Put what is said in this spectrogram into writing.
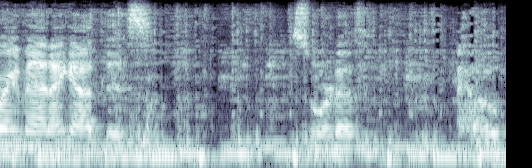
worry, man, I got this. Sort of. I hope.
